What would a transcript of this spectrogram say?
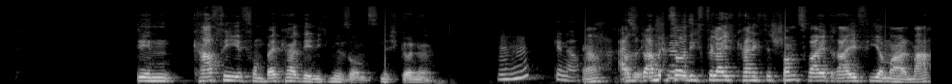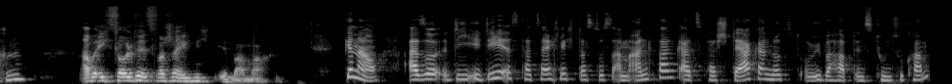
den Kaffee vom Bäcker, den ich mir sonst nicht gönne. Mhm, genau. Ja? Also, also damit sollte ich, vielleicht kann ich das schon zwei, drei, vier Mal machen, aber ich sollte es wahrscheinlich nicht immer machen. Genau. Also die Idee ist tatsächlich, dass du es am Anfang als Verstärker nutzt, um überhaupt ins Tun zu kommen.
